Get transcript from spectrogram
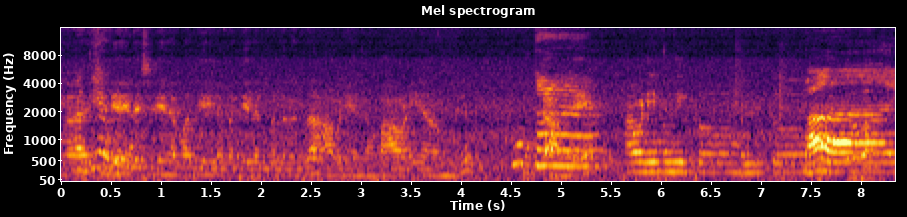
ആ, മതിയാവില്ല. ശരിയായില്ല ശരിയായില്ല മതിയായില്ല മതിയായില്ല എന്ന് പറയുന്നത് ആവണിയാണ് അപ്പൊ ആവണിനെ നമുക്ക് മുക്കാം. ആവണി മുങ്ങിക്കോ മുങ്ങിക്കോ ബൈ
